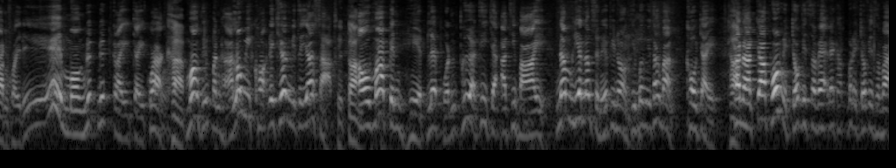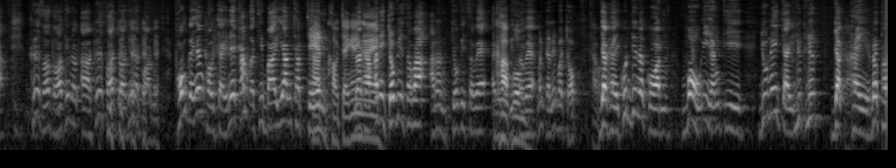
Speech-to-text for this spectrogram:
บ้านข่อยเด้มองลึกนึกไกลใจกว้างครับมองถึงปัญหาแล้ววิเคราะห์ในเชิงวิทยาศาสตร์ถูกต้องเอามาเป็นเหตุและผลเพื่อที่จะอธิบายนํเรียนนํเสนอพี่น้องที่เบิ่งอยู่ทั้งบ้านเข้าใจ ครับ ขนาดจ้าพงนี่จบวิศวะนะครับไม่ได้จบวิศวะ คือสสที่นอ่าคือสจที่นครผมก็ยังเข้าใจในคำอธิบายอย่างชัดเจนครับเข้าใจง่ายๆนะครับอันนี้จบวิศวะอันนั้นจบวิศวะอันนี้ครับวิผมศวะมันก็เลยมาจบ ครับ อยากให้คุณที่นกรเว้าอีหยังทีอยู่ในใจลึกๆ อยากให้รัฐ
